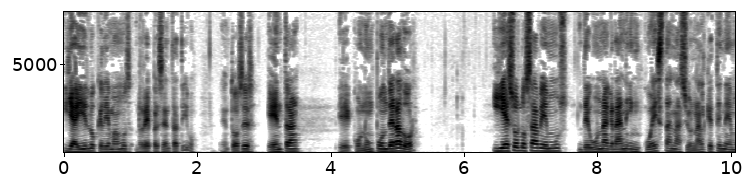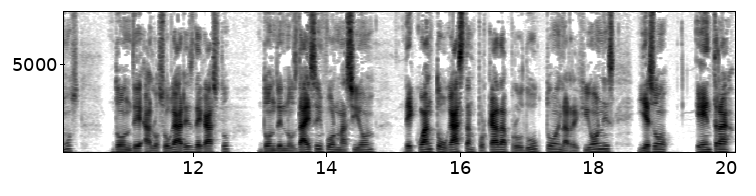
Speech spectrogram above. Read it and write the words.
Y ahí es lo que le llamamos representativo. Entonces entran eh, con un ponderador y eso lo sabemos de una gran encuesta nacional que tenemos donde a los hogares de gasto, donde nos da esa información de cuánto gastan por cada producto en las regiones y eso entra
